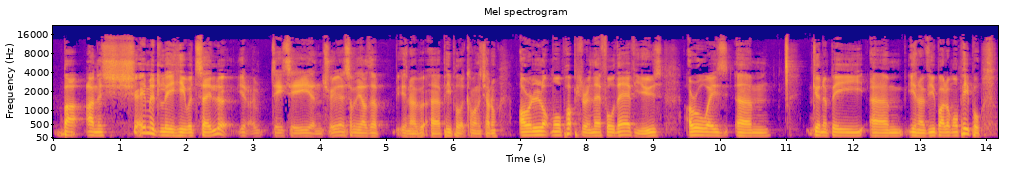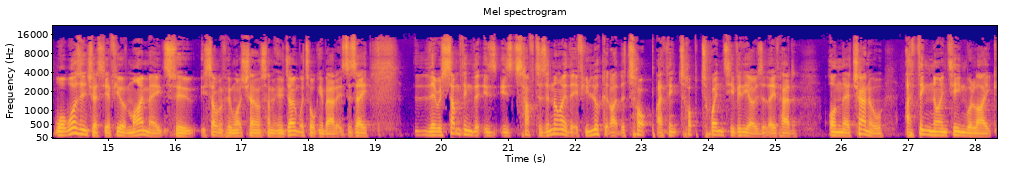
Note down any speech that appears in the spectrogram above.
But unashamedly, he would say, look, you know, DT and True and some of the other, you know, uh, people that come on the channel are a lot more popular. And therefore, their views are always um, going to be, um, you know, viewed by a lot more people. What was interesting, a few of my mates, who some of whom watch channel, some who don't, were talking about it, is to say, there is something that is, is tough to deny that if you look at like the top, I think top 20 videos that they've had on their channel, I think 19 were like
